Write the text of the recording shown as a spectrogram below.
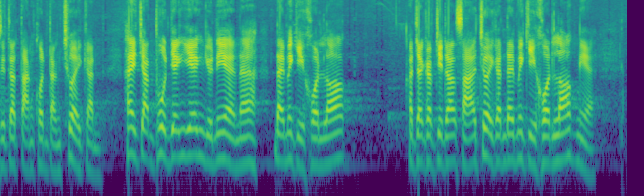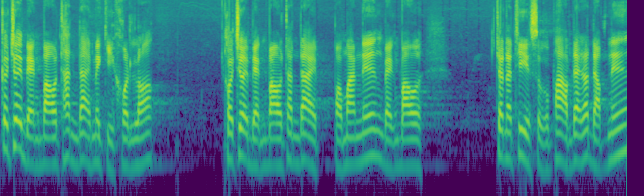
สิแต่ต่างคนต่างช่วยกัน ให้อาจารย์พูดเย้งๆอยู่เนี่ยนะได้ไม่กี่คนล็อก อาจารย์กับจิตอาสาช่วยกันได้ไม่กี่คนล็อกเนี่ยก็ช่วยแบ่งเบาท่านได้ไม่กี่คนล็อก เขาช่วยแบ่งเบาท่านได้ประมาณนึงแบ่งเบาเจ้าหน้าที่สุขภาพได้ระดับหนึ่ง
